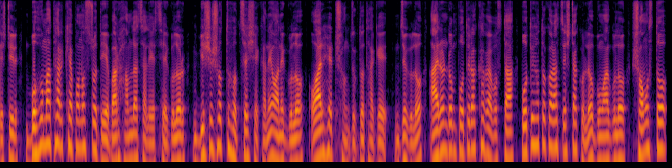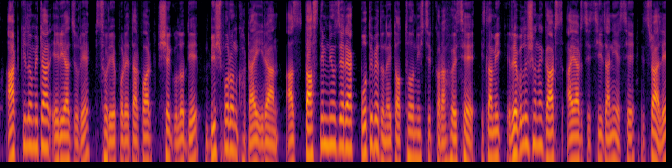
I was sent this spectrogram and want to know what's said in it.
দেশটির বহুমাথার ক্ষেপণাস্ত্র দিয়ে এবার হামলা চালিয়েছে এগুলোর বিশেষত্ব হচ্ছে সেখানে অনেকগুলো ওয়ারহেড সংযুক্ত থাকে, যেগুলো আয়রনডোম প্রতিরক্ষা ব্যবস্থা প্রতিহত করার চেষ্টা করলেও বোমাগুলো সমস্ত আট কিলোমিটার এরিয়া জুড়ে ছড়িয়ে পড়ে। তারপর সেগুলো দিয়ে বিস্ফোরণ ঘটায় ইরান। আজ তাসনিম নিউজের এক প্রতিবেদনে তথ্য নিশ্চিত করা হয়েছে। ইসলামিক রেভলিউশনের গার্ডস আইআরজিসি জানিয়েছে, ইসরায়েলে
